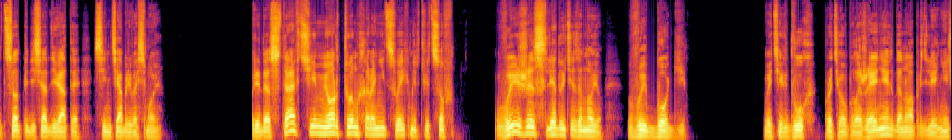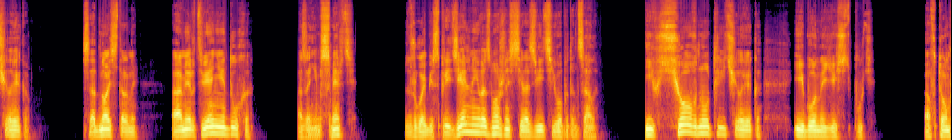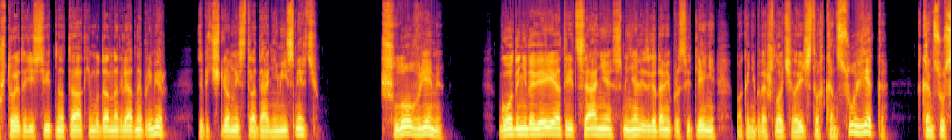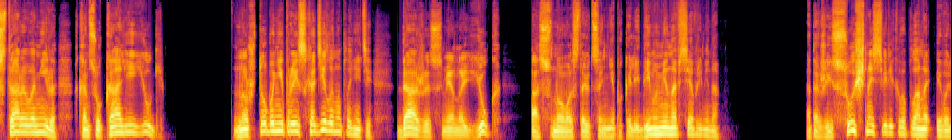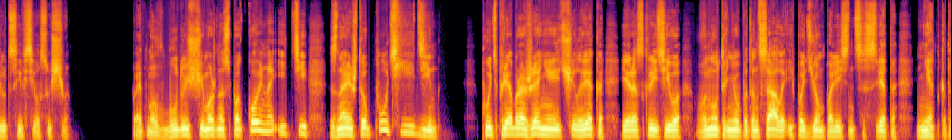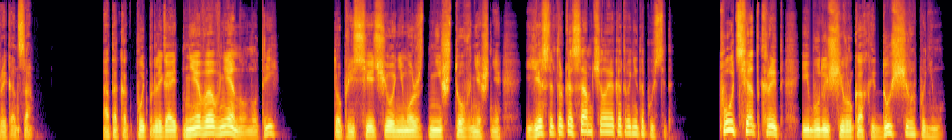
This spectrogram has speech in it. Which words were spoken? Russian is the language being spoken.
559 сентябрь 8. Предоставьте мертвым хоронить своих мертвецов. Вы же следуйте за мною, вы боги. В этих двух противоположениях дано определение человека. С одной стороны, омертвение духа, а за ним смерть. С другой — беспредельные возможности развития его потенциала. И все внутри человека, ибо он и есть путь. А в том, что это действительно так, ему дан наглядный пример, запечатленный страданиями и смертью. Шло время. Годы недоверия и отрицания сменялись годами просветления, пока не подошло человечество к концу века, к концу старого мира, к концу Кали-юги. Но что бы ни происходило на планете, даже смена юг, основы остаются непоколебимыми на все времена, а также и сущность великого плана эволюции всего сущего. Поэтому в будущее можно спокойно идти, зная, что путь един, путь преображения человека и раскрытия его внутреннего потенциала и подъем по лестнице света нет которой конца. А так как путь пролегает не вовне, но внутри, то пресечь его не может ничто внешнее, если только сам человек этого не допустит. Путь открыт, и будущее в руках идущего по нему.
